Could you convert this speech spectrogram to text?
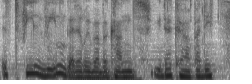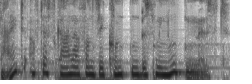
ist viel weniger darüber bekannt, wie der Körper die Zeit auf der Skala von Sekunden bis Minuten misst.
